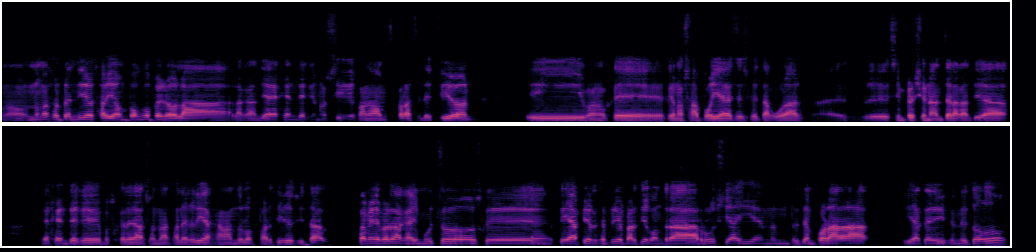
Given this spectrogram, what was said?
no, me ha sorprendido, sabía un poco, pero la, cantidad de gente que nos sigue cuando vamos con la selección y, bueno, que, nos apoya es espectacular. Es, impresionante la cantidad de gente que, pues, que le da son las alegrías ganando los partidos y tal. También es verdad que hay muchos que, ya pierdes el primer partido contra Rusia ahí en pretemporada y ya te dicen de todo,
